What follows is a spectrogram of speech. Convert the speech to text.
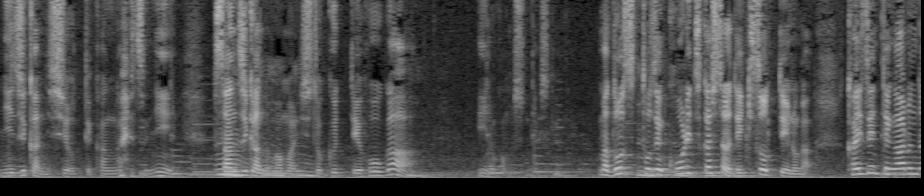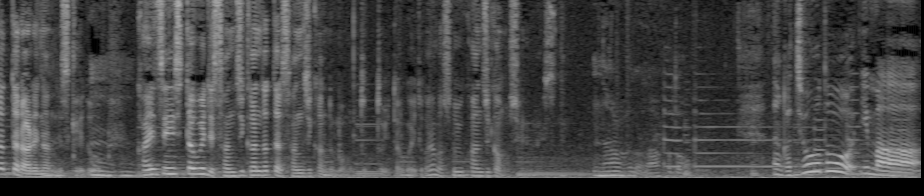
2時間にしようって考えずに3時間のままにしとくっていう方がいいのかもしれないですけど。ねまあ、どうせ当然効率化したらできそうっていうのが改善点があるんだったらあれなんですけれど、改善した上で3時間だったら3時間のまま取っといた方がいいとか、まあ、そういう感じかもしれないですね。なるほどなるほど。なんかちょうど今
